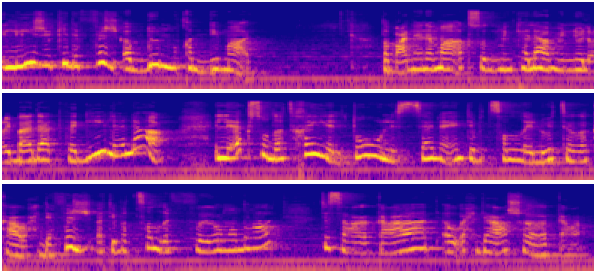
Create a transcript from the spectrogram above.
اللي يجي كده فجأة بدون مقدمات. طبعا أنا ما أقصد من كلامي إنه العبادات ثقيلة لا. اللي أقصد أتخيل طول السنة أنت بتصلي الوتر ركعة واحدة فجأة تبى تصلي في رمضان تسع ركعات أو إحدى عشر ركعة.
